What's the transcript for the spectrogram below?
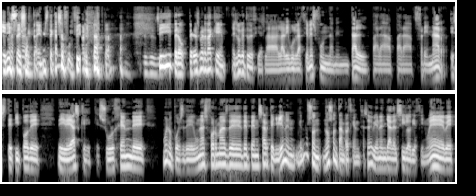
En, esta, exacto, en este caso funciona. Sí, pero, pero es verdad que es lo que tú decías, la, la divulgación es fundamental para, para frenar este tipo de, de ideas que, que surgen de, bueno, pues de unas formas de, de pensar que vienen, que no son, no son tan recientes, ¿eh? vienen ya del siglo XIX,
